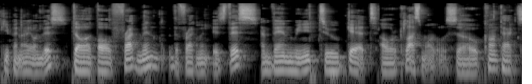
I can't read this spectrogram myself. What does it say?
keep an eye on this. Dot of fragment, the fragment is this and then we need to get our class model so contacts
